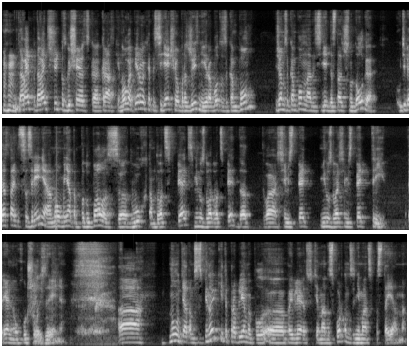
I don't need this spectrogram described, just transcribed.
Давай, давай чуть-чуть позгущаю краски. Ну, во-первых, это сидячий образ жизни и работа за компом. Причем за компом надо сидеть достаточно долго. У тебя останется зрение, оно у меня там подупало с 2, там, 25, с минус 2,25 до 2,75, минус 2,75, 3. Реально ухудшилось зрение. А, ну, у тебя там со спиной какие-то проблемы э, появляются, тебе надо спортом заниматься постоянно.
